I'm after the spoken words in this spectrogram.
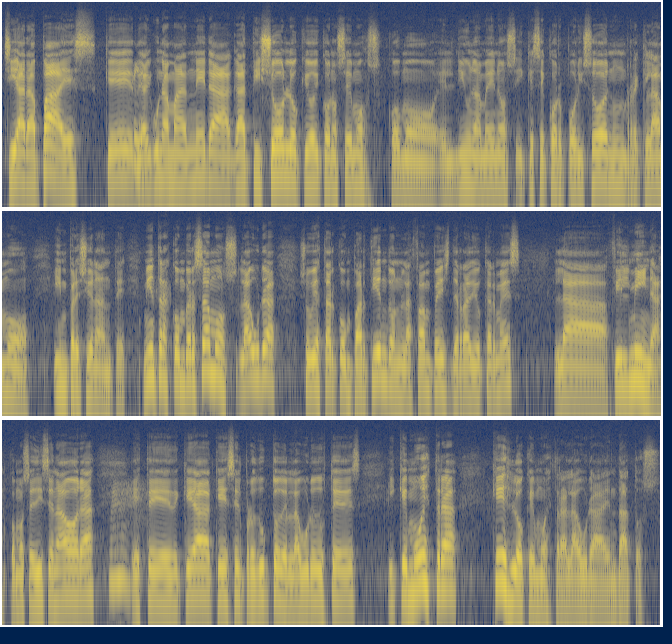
Chiara Páez, que de alguna manera gatilló lo que hoy conocemos como el Ni Una Menos y que se corporizó en un reclamo impresionante. Mientras conversamos, Laura, yo voy a estar compartiendo en la fanpage de Radio Kermés la filmina, como se dicen ahora, este, que, que es el producto del laburo de ustedes y que muestra, ¿qué es lo que muestra Laura en datos?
